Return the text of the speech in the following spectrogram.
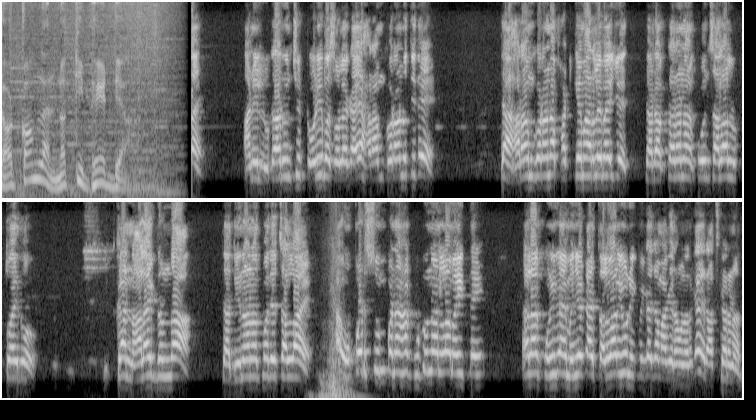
डॉट कॉम ला नक्की भेट द्या. आणि लुटारूंची टोळी बसवल्या काय? हरामखोरांनो तिथे. त्या हरामखोरांना फटके मारले पाहिजेत. त्या डॉक्टरांना कोण चाला लुटतोय तो? इतका नालायक धंदा त्या दिनानाथमध्ये चाललाय. हा उपटसूमपणा हा कुठून आणला माहीत नाही. त्याला कोणी काय म्हणजे काय तलवार घेऊन एकमेकाच्या मागे धावणार काय राजकारणात?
